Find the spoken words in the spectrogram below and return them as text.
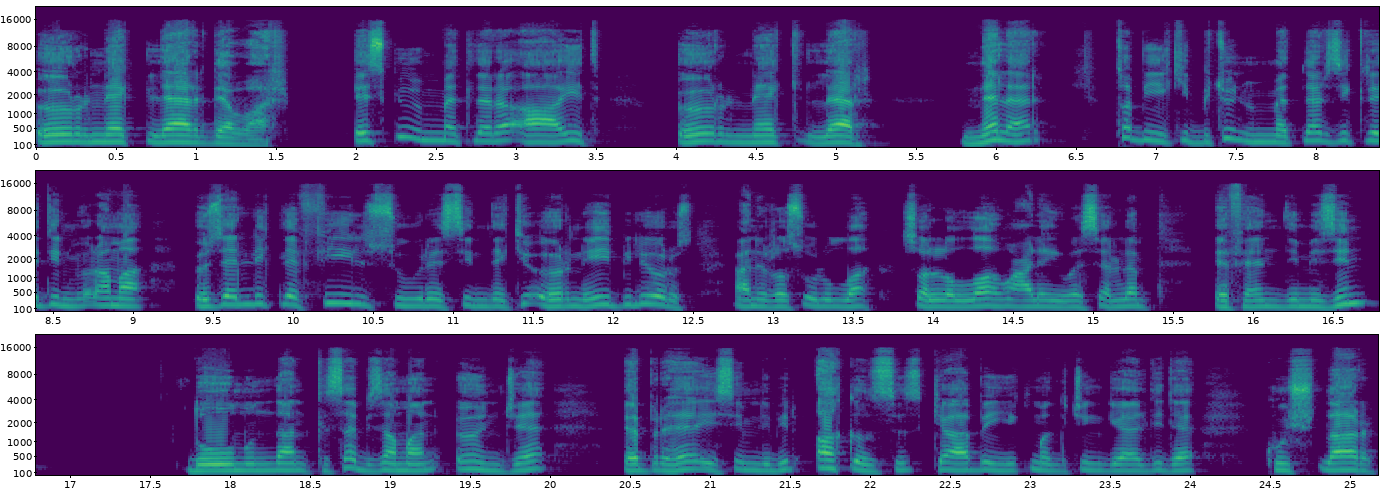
örnekler de var. Eski ümmetlere ait örnekler neler? Tabii ki bütün ümmetler zikredilmiyor ama özellikle Fil suresindeki örneği biliyoruz. Yani Resulullah sallallahu aleyhi ve sellem Efendimizin doğumundan kısa bir zaman önce Ebrehe isimli bir akılsız Kabe yıkmak için geldi de kuşlar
